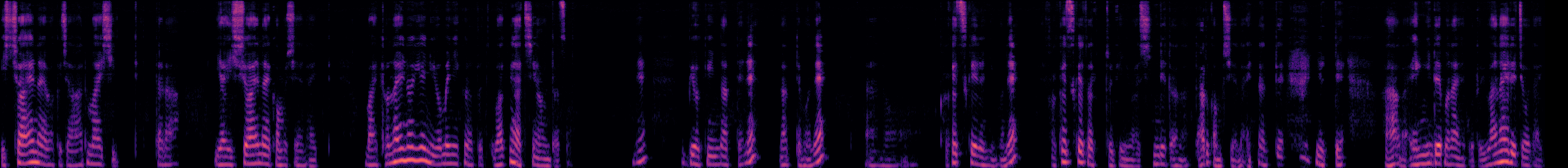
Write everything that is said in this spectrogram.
一生会えないわけじゃあるまいしって言ったら、いや、一生会えないかもしれないって。お前、隣の家に嫁に行くのとわけが違うんだぞ。ね。病気になってね、なってもね、あの、駆けつけるにもね、駆けつけた時には死んでたなんてあるかもしれないなんて 言って、母が縁起でもないこと言わないでちょうだい。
